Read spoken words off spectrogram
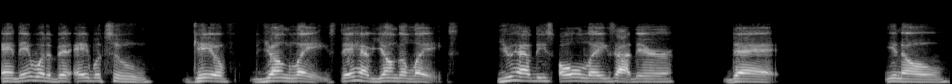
And they would have been able to give young legs. They have younger legs. You have these old legs out there that, you know,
